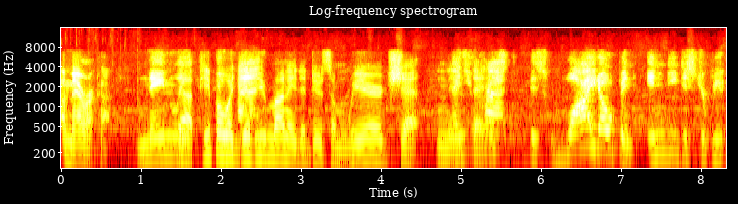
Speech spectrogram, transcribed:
America. Namely, yeah people would give you money to do some weird shit in these and you days had this wide open indie distribute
